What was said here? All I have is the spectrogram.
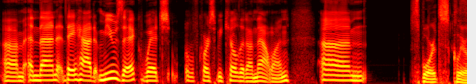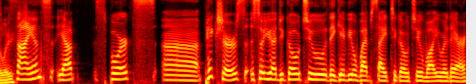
Um, and then they had music, which, of course, we killed it on that one. Um, Sports, clearly. Science, yep. Sports, uh, pictures. So you had to go to, they gave you a website to go to while you were there.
